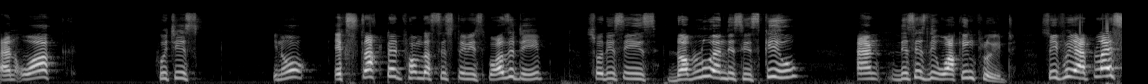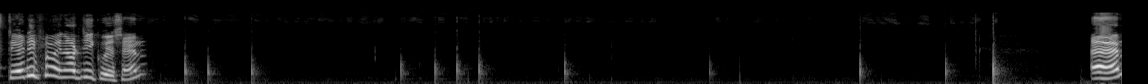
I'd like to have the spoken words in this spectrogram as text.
and work which is you know extracted from the system is positive. So, this is W and this is Q and this is the working fluid. So, if we apply steady flow energy equation and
